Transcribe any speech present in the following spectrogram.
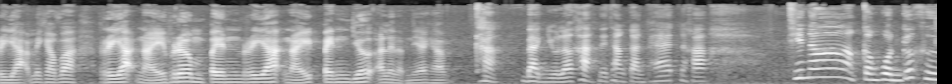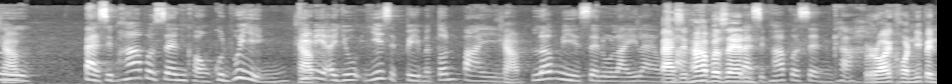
ระยะไหมครับว่า ระยะไหนเริ่มเป็นระยะไหนเป็นเยอะอะไรแบบเนี้ยครับ ค่ะ แบ่งอยู่แล้วค่ะ ในทางการแพทย์นะคะ ที่น่ากังวลก็คือ ครับ 85%ของคุณผู้หญิงครัที่บมีอายุ 20 ปีเป็นต้นไป ครับเริ่มมีเซลลูไลท์แล้ว85เปอร์เซ็นต์85%ค่ะ ร้อยคนนี่เป็น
